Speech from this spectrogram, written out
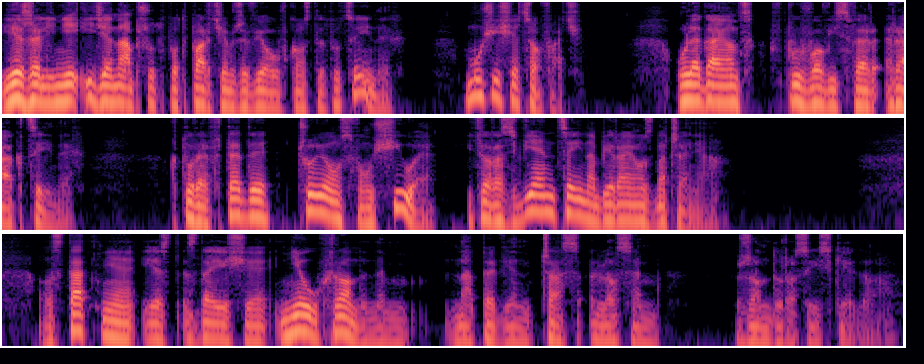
Jeżeli nie idzie naprzód podparciem żywiołów konstytucyjnych, musi się cofać, ulegając wpływowi sfer reakcyjnych, które wtedy czują swą siłę i coraz więcej nabierają znaczenia. Ostatnie jest, zdaje się, nieuchronnym na pewien czas losem rządu rosyjskiego.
